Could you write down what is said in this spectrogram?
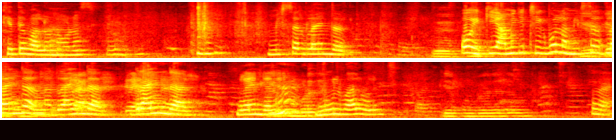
খেতে ভালো না ওরা। মিক্সার গ্রাইন্ডার। ওই কি আমি কি ঠিক বললাম? মিক্সার গ্রাইন্ডার না গ্রাইন্ডার? গ্রাইন্ডার। গ্রাইন্ডার হ্যাঁ? ভুল ভালো বলেছি কে ফোন করেছে তো? কোথায়?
